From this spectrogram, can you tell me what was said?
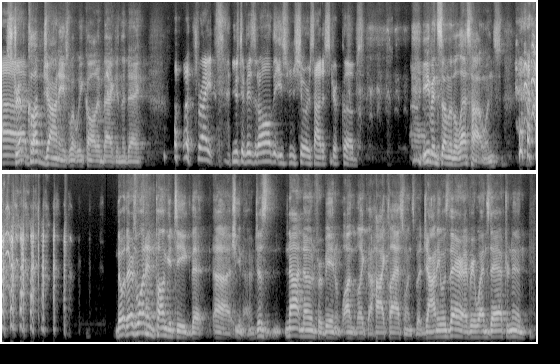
uh, Strip club Johnny is what we called him back in the day. that's right used to visit all the eastern shore's hottest strip clubs Even some of the less hot ones. Though there's one in Pungateague that uh, you know, just not known for being on like the high class ones, but Johnny was there every Wednesday afternoon.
